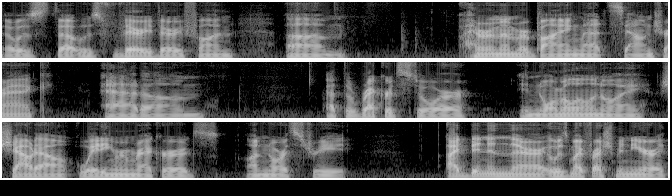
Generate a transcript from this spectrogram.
That was that was very very fun. Um, I remember buying that soundtrack at um, at the record store in Normal, Illinois. Shout out Waiting Room Records on North Street. I'd been in there. It was my freshman year,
